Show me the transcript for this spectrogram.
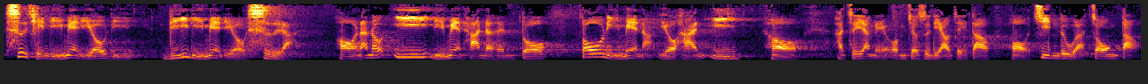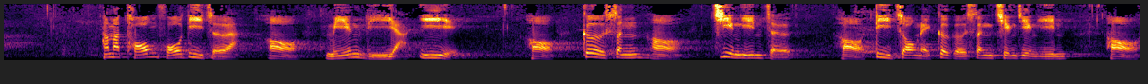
事情里面有理，理里面有事啦，哦，然后一里面含了很多，多里面啊有含一哦，啊这样呢，我们就是了解到哦，进入啊中道，那么同佛地者啊。哦，明理呀，一也。哦，各生哦，静音者，哦，地中呢，各个生清净音，哦，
